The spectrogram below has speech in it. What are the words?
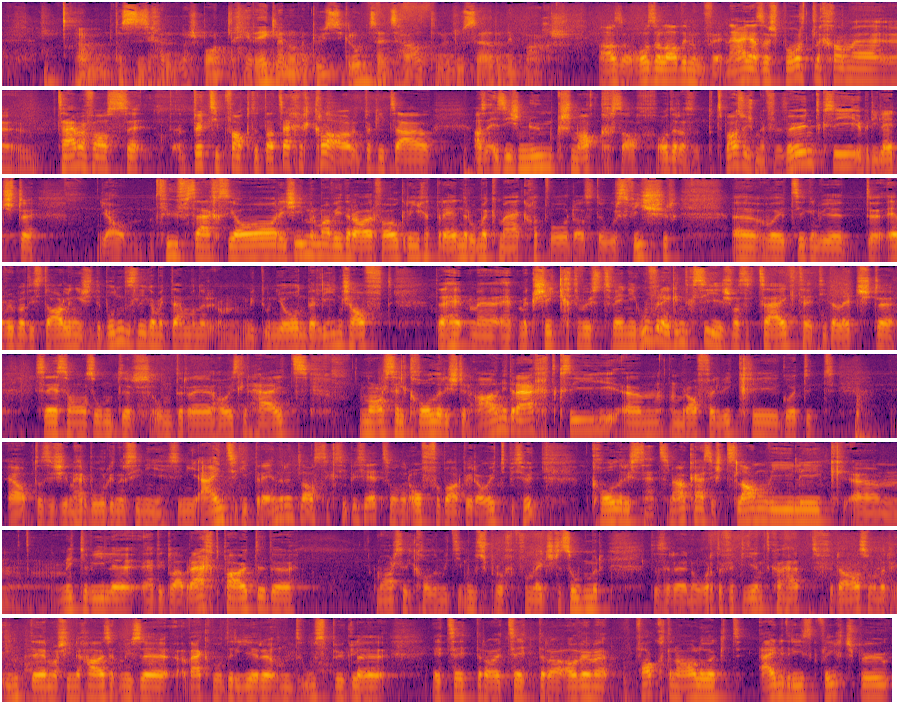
ähm, dass sie sich an sportliche Regeln und an gewisse Grundsätze halten, wenn du es selber nicht machst. Also, Hosenladen auf. Nein, also sportlich kann man äh, zusammenfassen, dort sind die Fakten tatsächlich klar. Und da gibt's auch, also es ist nicht mehr Geschmackssache, oder? Also, zu Basel war man verwöhnt gewesen, über die letzten ja, fünf, sechs Jahre ist immer mal wieder ein erfolgreicher Trainer rumgemäkelt worden, also der Urs Fischer, äh, wo jetzt irgendwie Everybody's Darling ist in der Bundesliga mit dem, was er ähm, mit Union Berlin schafft. Da hat man, hat man geschickt, weil es zu wenig aufregend war, was er gezeigt hat in den letzten Saisons unter, unter äh, Häusler Heiz. Marcel Kohler war dann auch nicht recht. Gewesen. Ähm, Raphael Vicky, gut, dort, ja, das ist im Herr Burgener seine, seine einzige Trainerentlassung bis jetzt, die er offenbar bereut bis heute. Kohler ist, es auch geheißen, ist zu langweilig. Ähm, mittlerweile hat er, glaube ich, recht behalten, der Marcel Kohler mit seinem Ausspruch vom letzten Sommer, dass er einen Orden verdient hat für das, was er intern wahrscheinlich auch hat müssen wegmoderieren und ausbügeln etc. etc. Aber wenn man die Fakten anschaut, 31 Pflichtspiele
